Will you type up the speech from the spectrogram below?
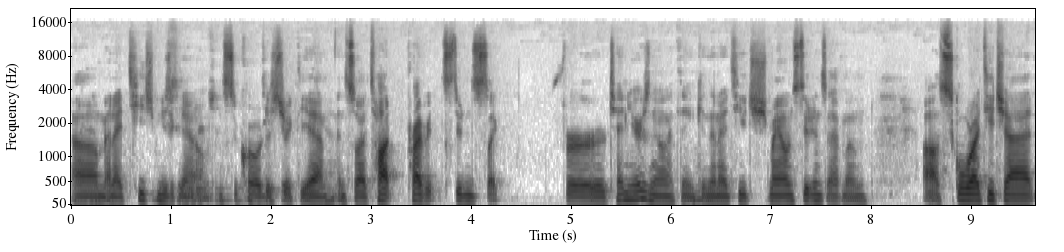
um, and I teach music now in Socorro. District. Yeah. Yeah. and so I've taught private students like for ten years now, I think, and then I teach my own students. I have my own uh, school where I teach at.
